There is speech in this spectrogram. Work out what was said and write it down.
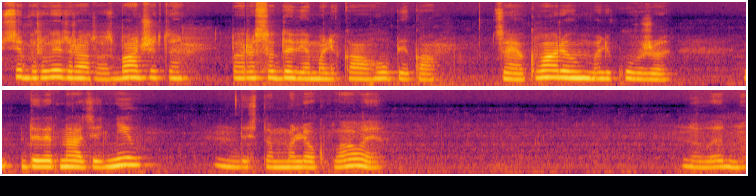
Всім привіт, рад вас бачити. Пересадив я малька гупіка. Це акваріум, мальку вже 19 днів. Десь там мальок плаває. Не видно.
